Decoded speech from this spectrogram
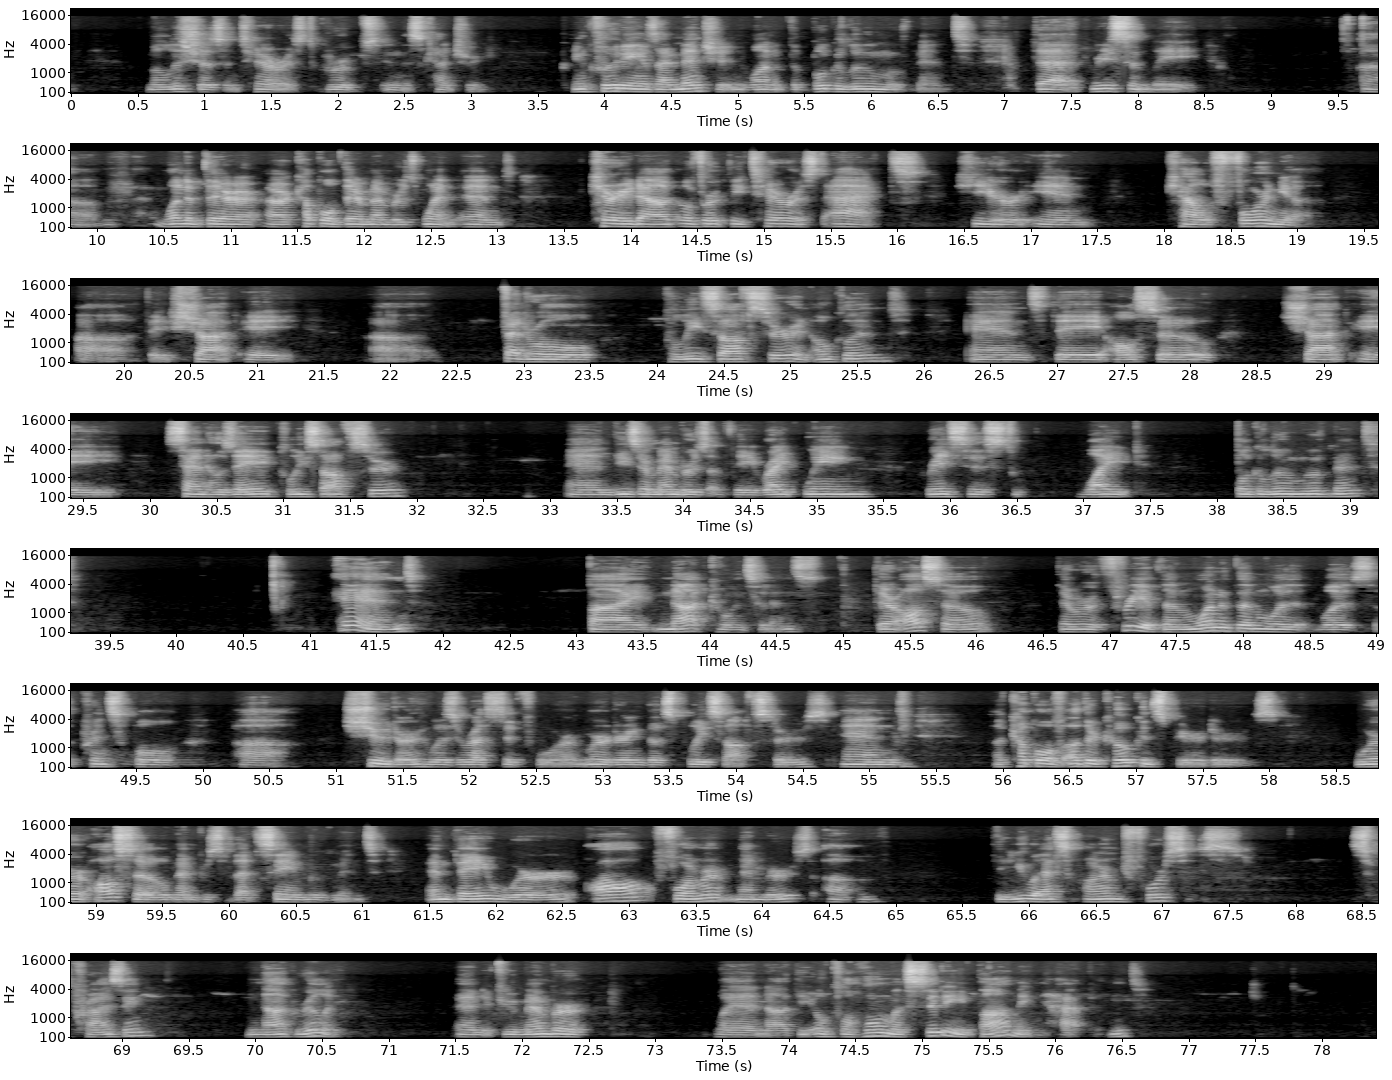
militias and terrorist groups in this country, including, as I mentioned, one of the Boogaloo movement that recently um, one of their, a couple of their members went and carried out overtly terrorist acts here in California. Uh, they shot a uh, federal police officer in Oakland, and they also shot a San Jose police officer. And these are members of the right wing, racist, white Boogaloo movement. And by not coincidence, there also there were three of them. One of them was was the principal uh, shooter who was arrested for murdering those police officers, and a couple of other co-conspirators were also members of that same movement, and they were all former members of the U.S. Armed Forces. Surprising? Not really. And if you remember when uh, the Oklahoma City bombing happened,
